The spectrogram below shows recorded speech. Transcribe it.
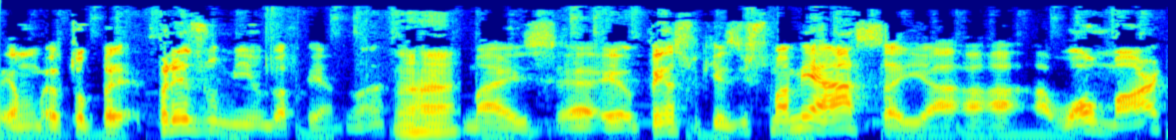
é um, eu estou presumindo apenas, né? Uhum. Mas é, eu penso que existe uma ameaça aí. A, a, a, Walmart,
